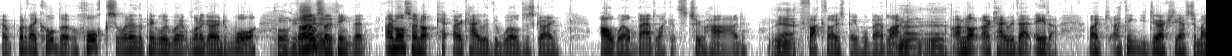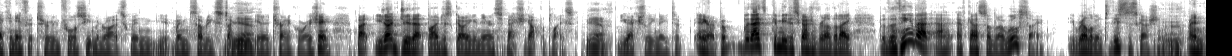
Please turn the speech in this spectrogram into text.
uh, what are they called the hawks or whatever the people who want to go into war. Hawkish, but I also yeah. think that I'm also not ca- okay with the world just going, oh well, bad luck. It's too hard. Yeah. Fuck those people. Bad luck. No. I'm not okay with that either. Like I think you do actually have to make an effort to enforce human rights when you, when somebody's stuck Yeah. in a tyrannical regime. But you don't do that by just going in there and smashing up the place Yeah. you actually need to anyway but, but that's going to be a discussion for another day but the thing about afghanistan that i will say irrelevant to this discussion mm. and,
